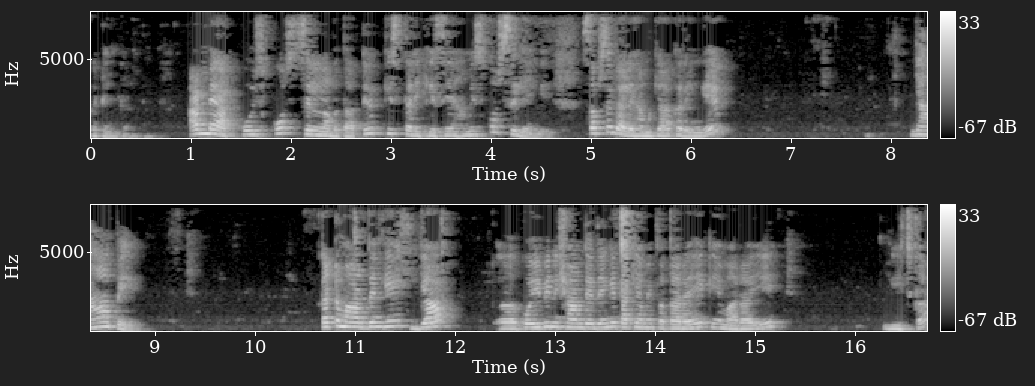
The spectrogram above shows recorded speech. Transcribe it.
कटिंग कर दी। अब मैं आपको इसको सिलना बताती हूँ किस तरीके से हम इसको सिलेंगे। सबसे पहले हम क्या करेंगे? यहाँ पे कट मार देंगे या आ, कोई भी निशान दे देंगे ताकि हमें पता रहे कि हमारा ये बीच का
